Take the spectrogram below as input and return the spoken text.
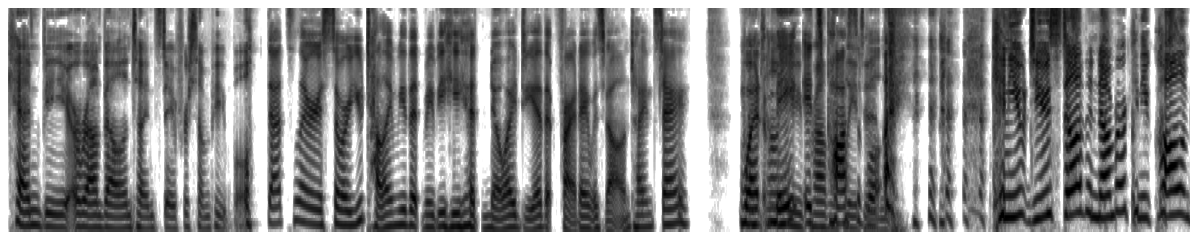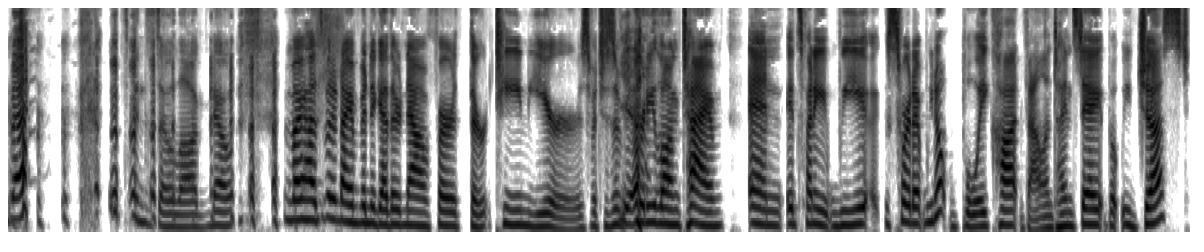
can be around Valentine's Day for some people. That's hilarious. So, are you telling me that maybe he had no idea that Friday was Valentine's Day? What may it's possible. Can you do you still have the number? Can you call him back? it's been so long. No, my husband and I have been together now for 13 years, which is a Yeah. pretty long time. And it's funny, we sort of we don't boycott Valentine's Day, but we just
